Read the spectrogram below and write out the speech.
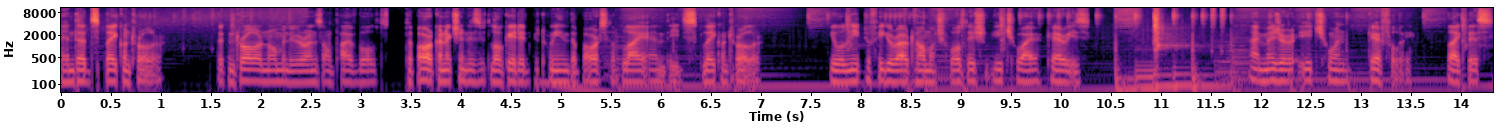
and the display controller. The controller normally runs on 5 volts. The power connection is located between the power supply and the display controller. You will need to figure out how much voltage each wire carries. I measure each one carefully, like this.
